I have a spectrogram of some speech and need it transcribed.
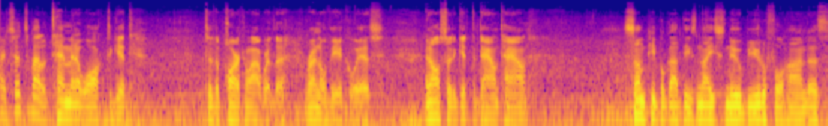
All right, so it's about a 10 minute walk to get to the parking lot where the rental vehicle is and also to get to downtown. Some people got these nice new beautiful Hondas.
